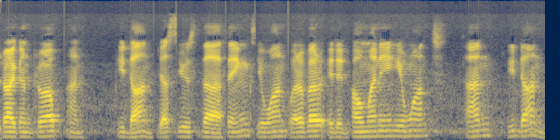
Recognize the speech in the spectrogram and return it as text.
drag and drop and you done. Just use the things you want wherever edit how many you want and you done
